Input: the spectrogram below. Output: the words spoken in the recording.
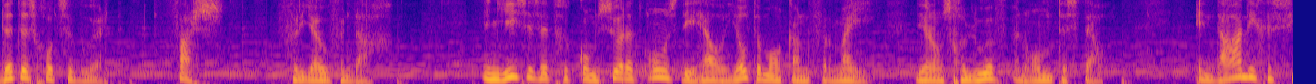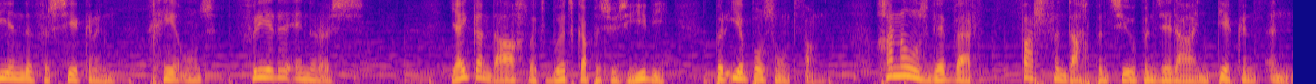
Dit is God se woord vars vir jou vandag. En Jesus het gekom sodat ons die hel heeltemal kan vermy deur ons geloof in hom te stel. En daardie geseënde versekering gee ons vrede en rus. Jy kan daagliks boodskappe soos hierdie per e-pos ontvang. Gaan na ons webwerf varsvandag.co.za en teken in.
